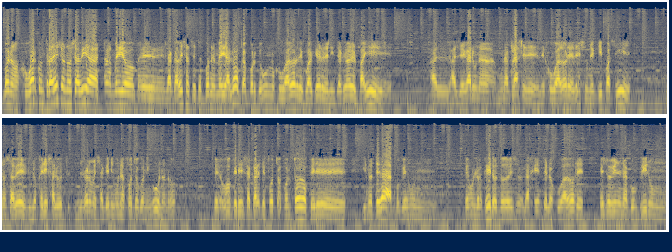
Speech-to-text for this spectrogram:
Bueno, jugar contra ellos no sabía, estaba medio, eh, la cabeza se te pone media loca, porque un jugador de cualquier del interior del país, al, llegar una, una clase de, jugadores de eso, un equipo así, no sabés, lo querés salud, yo no me saqué ninguna foto con ninguno, ¿no? Pero vos querés sacarte fotos con todos, querés, y no te da, porque es un, es un loquero todo eso, la gente, los jugadores, ellos vienen a cumplir un,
